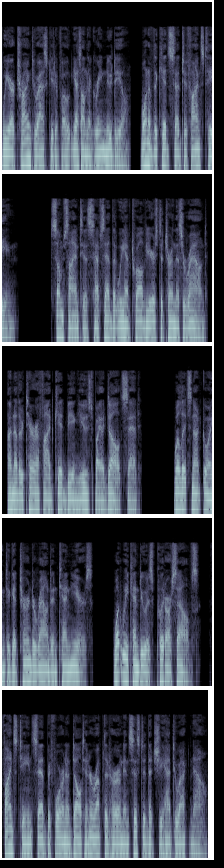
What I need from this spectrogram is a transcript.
We are trying to ask you to vote yes on the Green New Deal, one of the kids said to Feinstein. Some scientists have said that we have 12 years to turn this around, another terrified kid being used by adults said. Well it's not going to get turned around in 10 years. What we can do is put ourselves, Feinstein said before an adult interrupted her and insisted that she had to act now.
